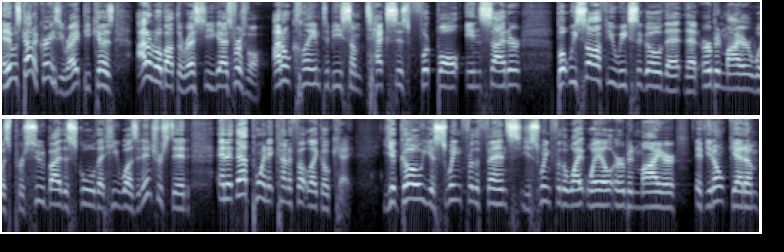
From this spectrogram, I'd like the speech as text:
And it was kind of crazy, right? Because I don't know about the rest of you guys. First of all, I don't claim to be some Texas football insider. But we saw a few weeks ago that, that Urban Meyer was pursued by the school that he wasn't interested. And at that point, it kind of felt like, okay, you go, you swing for the fence, you swing for the white whale, Urban Meyer. If you don't get him,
